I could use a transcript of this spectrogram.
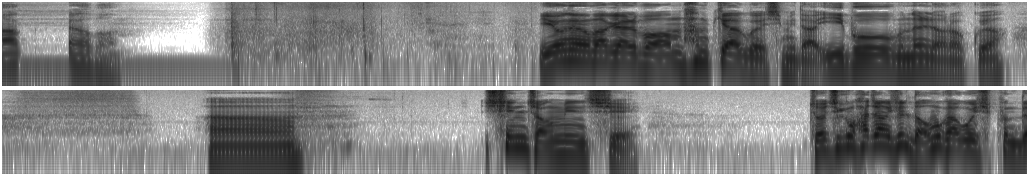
음악 앨범 이현우의 음악 앨범 함께하고 계십니다. 2부 문을 열었고요. 아, 신정민 씨. 저 지금 화장실 너무 가고 싶은데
